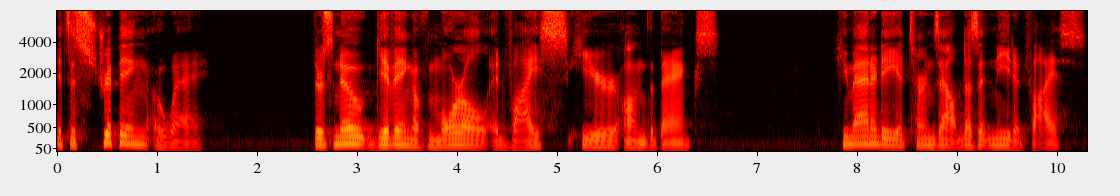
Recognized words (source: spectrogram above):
It's a stripping away. There's no giving of moral advice here on the banks. Humanity, it turns out, doesn't need advice.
